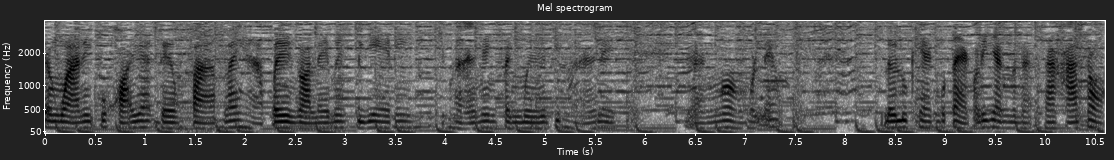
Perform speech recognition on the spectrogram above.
จังหวะนี้กูขออนุญาตเดิมฟาร์มไล่หาปืนก่อนเลยแม่งกูเย่นี่ชิบหายแม่งตึงมือชิบหายเลย งานงอกหมดแล้ว แล้วลูกแคนกูแตกไปหรือยังมันอะสาขาสอง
